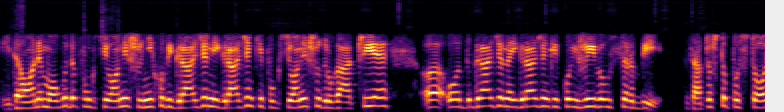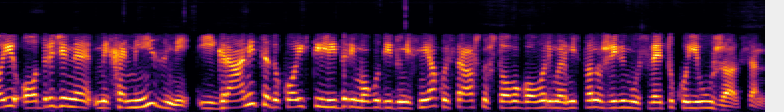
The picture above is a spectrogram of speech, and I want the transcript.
i da one mogu da funkcionišu, njihovi građani i građanke funkcionišu drugačije od građana i građanke koji žive u Srbiji. Zato što postoji određene mehanizmi i granice do kojih ti lideri mogu da idu. Mislim, jako je strašno što ovo govorimo jer mi stvarno živimo u svetu koji je užasan.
